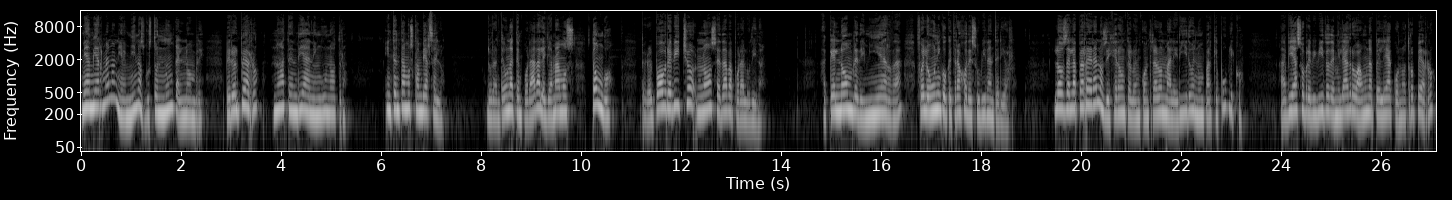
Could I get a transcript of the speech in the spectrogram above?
Ni a mi hermano ni a mí nos gustó nunca el nombre, pero el perro no atendía a ningún otro. Intentamos cambiárselo. Durante una temporada le llamamos Tongo pero el pobre bicho no se daba por aludido. Aquel nombre de mierda fue lo único que trajo de su vida anterior. Los de la perrera nos dijeron que lo encontraron malherido en un parque público. Había sobrevivido de milagro a una pelea con otro perro,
